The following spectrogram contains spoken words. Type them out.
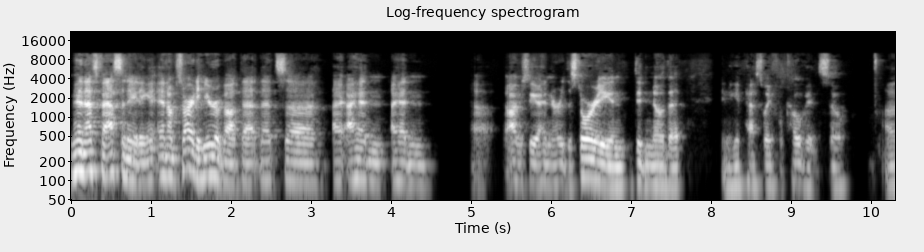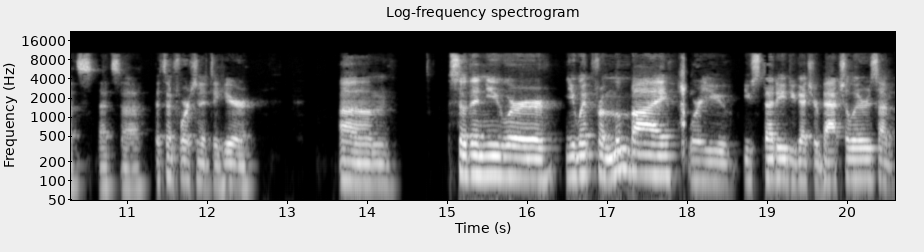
man, that's fascinating, and I'm sorry to hear about that. That's uh, I, I hadn't I hadn't uh, obviously I hadn't heard the story and didn't know that you know, he passed away from COVID. So uh, that's that's uh, that's unfortunate to hear. Um, so then you were you went from Mumbai where you you studied you got your bachelor's um,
